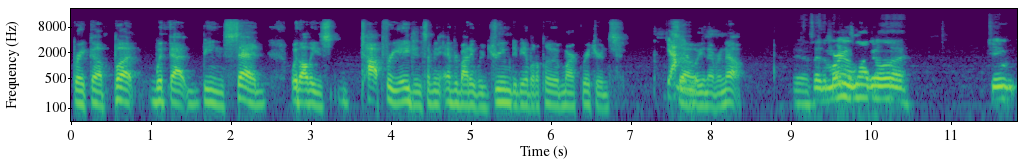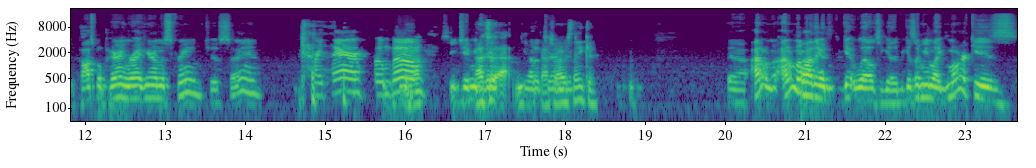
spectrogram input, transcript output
break up. But with that being said, with all these top free agents, I mean, everybody would dream to be able to play with Mark Richards. Yeah. So you never know. yeah, say the money's True. not gonna lie. Jim, possible pairing right here on the screen. Just saying. Right there. boom, boom. Yeah. See Jimmy. That's Grant what, that's what I was thinking. Yeah, I don't know. I don't know how they would get well together because I mean, like Mark is,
